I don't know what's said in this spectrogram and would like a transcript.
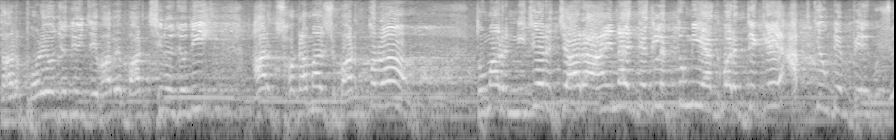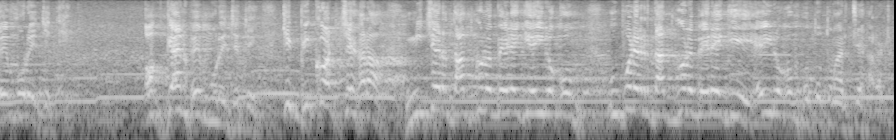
তারপরেও যদি যেভাবে বাড়ছিল যদি আর ছটা মাস বাড়তো না। তোমার নিজের চেহারা আয়নায় দেখলে তুমি একবার দেখে আটকে উঠে বেহুশ হয়ে মরে যেতে। অজ্ঞান হয়ে মরে যেতে। কি বিকট চেহারা। নিচের দাঁতগুলো বেড়ে গিয়ে এইরকম, উপরের দাঁতগুলো বেড়ে গিয়ে এইরকম হতো তোমার চেহারাটা।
